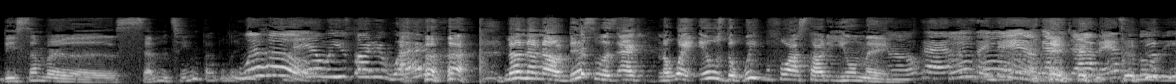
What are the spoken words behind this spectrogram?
December 17th, I believe. With who? Damn, when you started what? No, no, no. This was act. No, wait. It was the week before I started UMA. oh, okay, I'm gonna say damn, got a job and some booty.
